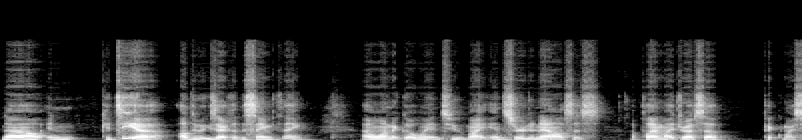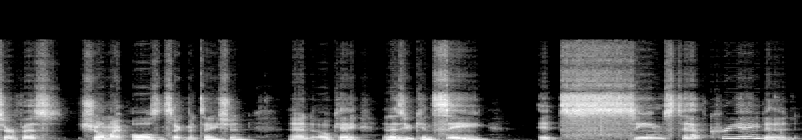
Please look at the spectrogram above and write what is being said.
Now in CATIA, I'll do exactly the same thing. I want to go into my insert analysis, apply my dress up, pick my surface, show my poles and segmentation, and OK. And as you can see, it seems to have created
